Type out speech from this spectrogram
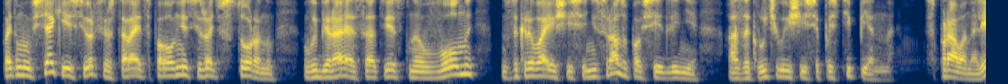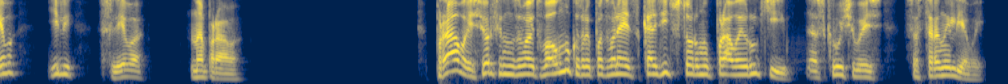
Поэтому всякий серфер старается по волне съезжать в сторону, выбирая, соответственно, волны, закрывающиеся не сразу по всей длине, а закручивающиеся постепенно, справа налево или слева направо. Правой серфер называют волну, которая позволяет скользить в сторону правой руки, скручиваясь со стороны левой,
